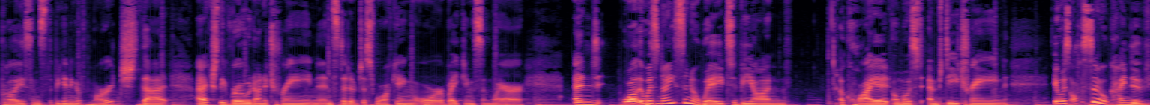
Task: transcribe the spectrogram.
probably since the beginning of March, that I actually rode on a train instead of just walking or biking somewhere. And while it was nice in a way to be on a quiet, almost empty train, it was also kind of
